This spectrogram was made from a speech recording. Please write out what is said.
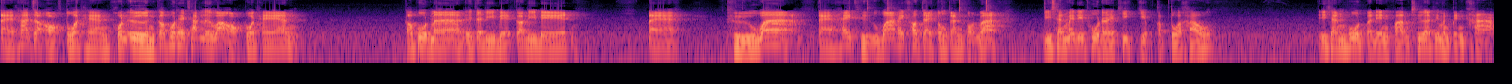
แต่ถ้าจะออกตัวแทนคนอื่นก็พูดให้ชัดเลยว่าออกตัวแทน ก็พูดมาหรือจะดีเบตก็ดีเบต แต่ ถือว่าแต่ให้ถือว่าให้เข้าใจตรงกันก่อนว่า ดิฉันไม่ได้พูดอะไรที่เกี่ยวกับตัวเขาดิฉันพูดประเด็นความเชื่อที่มันเป็นข่าว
